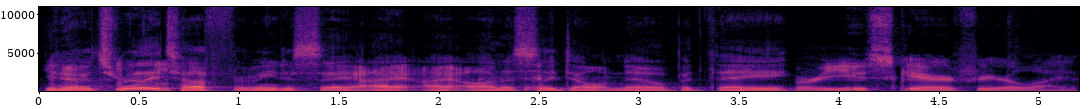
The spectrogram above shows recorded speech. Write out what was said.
You know, it's really tough for me to say. I, I honestly don't know, but they. Were you scared for your life?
